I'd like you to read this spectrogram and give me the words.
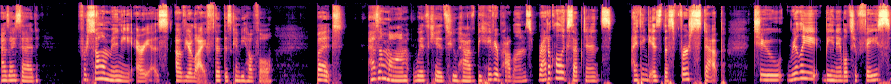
as I said, for so many areas of your life that this can be helpful. But as a mom with kids who have behavior problems, radical acceptance, I think, is this first step to really being able to face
